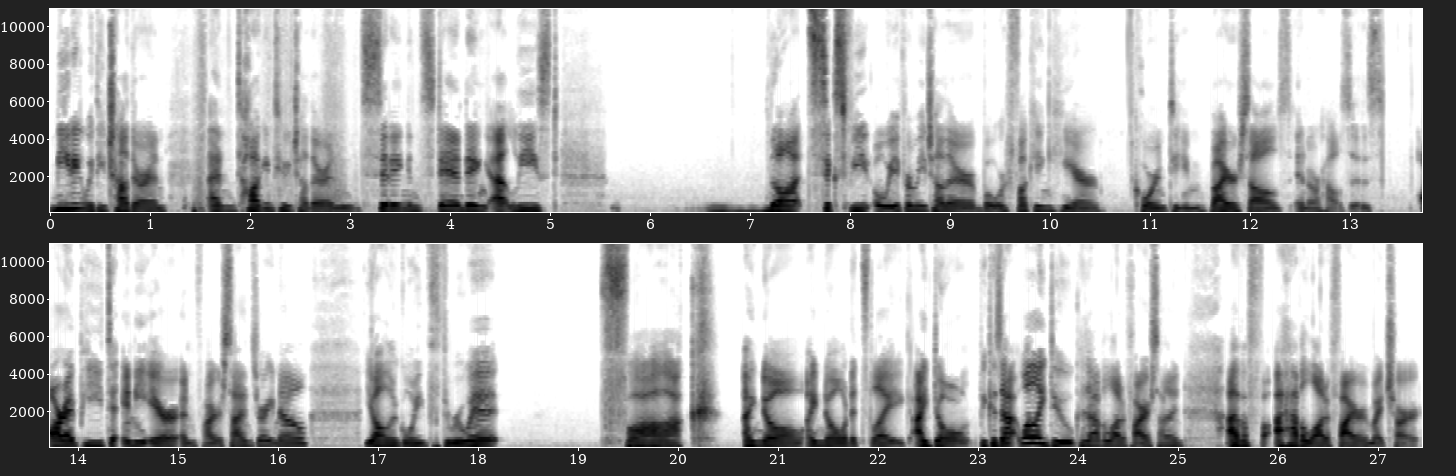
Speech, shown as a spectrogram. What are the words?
meeting with each other and and talking to each other and sitting and standing at least not six feet away from each other, but we're fucking here, quarantined by ourselves in our houses. RIP to any air and fire signs right now. Y'all are going through it. Fuck. I know, I know what it's like. I don't because I well I do because I have a lot of fire sign. I have a I have a lot of fire in my chart.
